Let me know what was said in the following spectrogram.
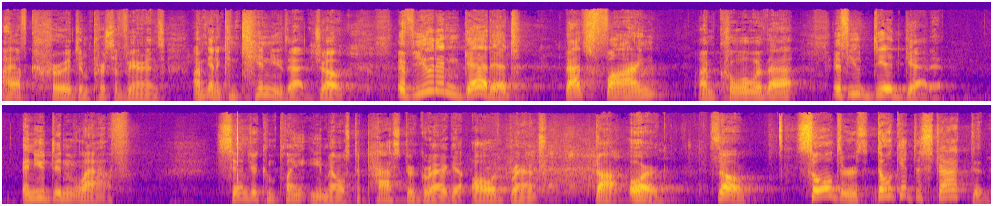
I have courage and perseverance, I'm going to continue that joke. If you didn't get it, that's fine. I'm cool with that. If you did get it and you didn't laugh, send your complaint emails to Pastor Greg at olivebranch.org. So, soldiers don't get distracted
